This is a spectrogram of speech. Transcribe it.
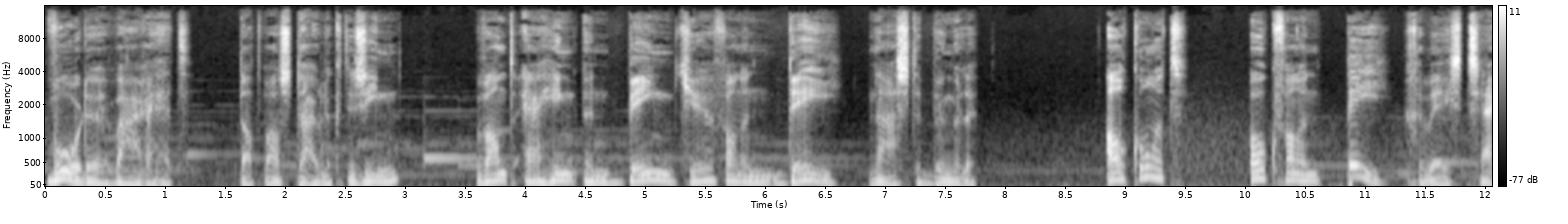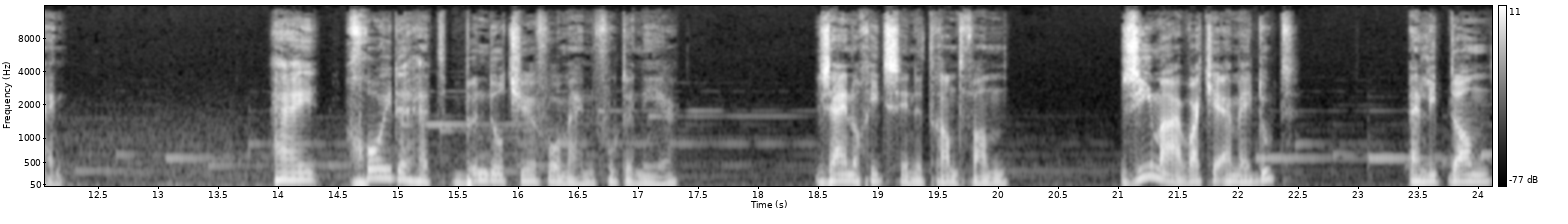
Woorden waren het, dat was duidelijk te zien, want er hing een beentje van een D naast te bungelen. Al kon het ook van een P geweest zijn. Hij gooide het bundeltje voor mijn voeten neer, zei nog iets in de trant van: Zie maar wat je ermee doet, en liep dan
